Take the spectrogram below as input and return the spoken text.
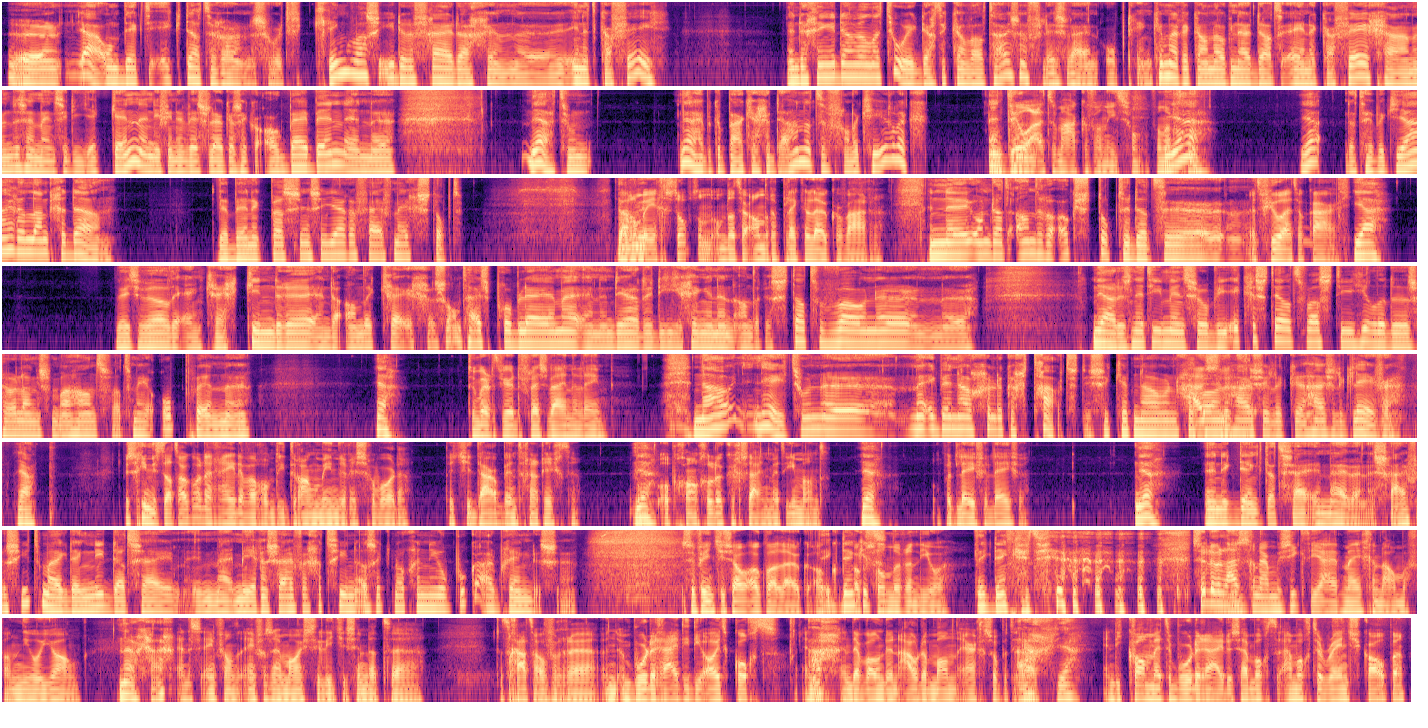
Uh, ja, ontdekte ik dat er een soort kring was iedere vrijdag en, uh, in het café. En daar ging ik dan wel naartoe. Ik dacht, ik kan wel thuis een fles wijn opdrinken, maar ik kan ook naar dat ene café gaan. En er zijn mensen die ik ken en die vinden het best leuk als ik er ook bij ben. En uh, ja, toen ja, heb ik een paar keer gedaan. Dat vond ik heerlijk. Om en deel toen, uit te maken van iets, van, van een ja, groep. Ja, dat heb ik jarenlang gedaan. Daar ben ik pas sinds een jaar of vijf mee gestopt. Waarom ben je gestopt? Om, omdat er andere plekken leuker waren? Nee, omdat anderen ook stopten. Dat, uh... Het viel uit elkaar. Ja. Weet je wel, de een kreeg kinderen en de ander kreeg gezondheidsproblemen. En een derde die ging in een andere stad wonen. En, uh... Ja, dus net die mensen op wie ik gesteld was, die hielden er zo langzamerhand wat meer op. En uh... ja. Toen werd het weer de fles wijn alleen. Nou, nee, toen. Uh, maar ik ben nou gelukkig getrouwd. Dus ik heb nou een gewoon huiselijk, huiselijk, huiselijk leven. Ja. Misschien is dat ook wel de reden waarom die drang minder is geworden. Dat je daar bent gaan richten. Ja. Op, op gewoon gelukkig zijn met iemand. Ja. Op het leven leven. Ja. En ik denk dat zij in mij wel een schrijver ziet. Maar ik denk niet dat zij in mij meer een schrijver gaat zien als ik nog een nieuw boek uitbreng. Dus. Uh... Ze vindt je zo ook wel leuk, ook, ik denk ook het, zonder een nieuwe. Ik denk het, ja. Zullen we luisteren naar muziek die jij hebt meegenomen van Neil Young? Nou, graag. En dat is een van, een van zijn mooiste liedjes. En dat, uh, dat gaat over uh, een, een, boerderij die hij ooit kocht. En, Ach. en daar woonde een oude man ergens op het erf. Ach, ja. En die kwam met de boerderij. Dus hij mocht, hij mocht de range kopen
